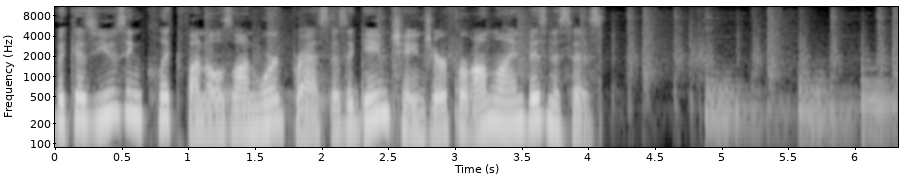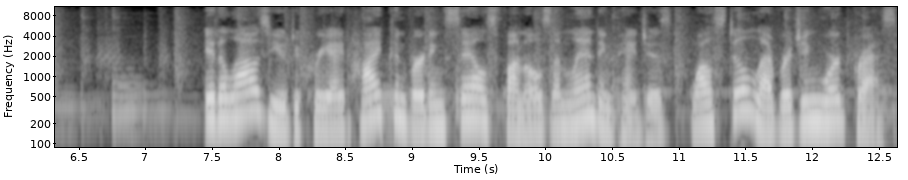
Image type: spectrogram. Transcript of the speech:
Because using ClickFunnels on WordPress is a game changer for online businesses. It allows you to create high converting sales funnels and landing pages while still leveraging WordPress.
